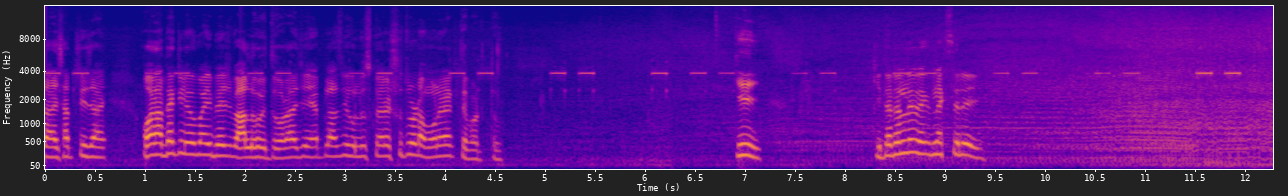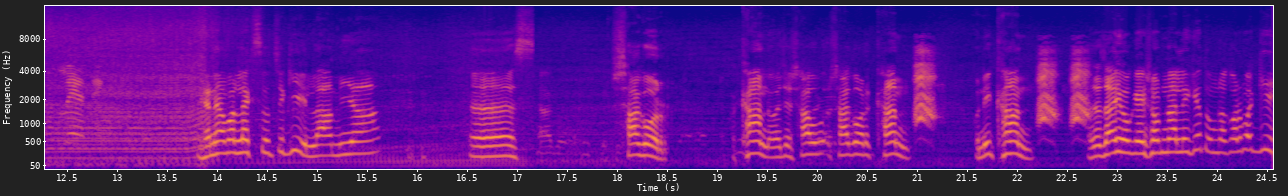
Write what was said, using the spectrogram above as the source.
যায় ছাত্রী যায় ওরা দেখলেও ভাই বেশ ভালো হতো ওরা যে এ প্লাস বি হলুস করে সূত্রটা মনে রাখতে পারতো। কি? কিটা লেখছে রে? এখানে আবার লেখছে হচ্ছে কি? লামিয়া আহ, সাগর। খান ওই যে সাগর খান। উনি খান। আচ্ছা যাই হোক এইসব না লিখে তোমরা করবা কি?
